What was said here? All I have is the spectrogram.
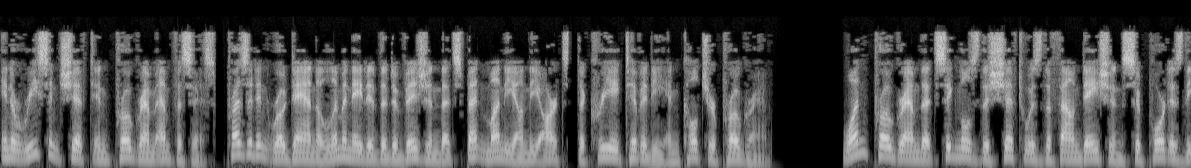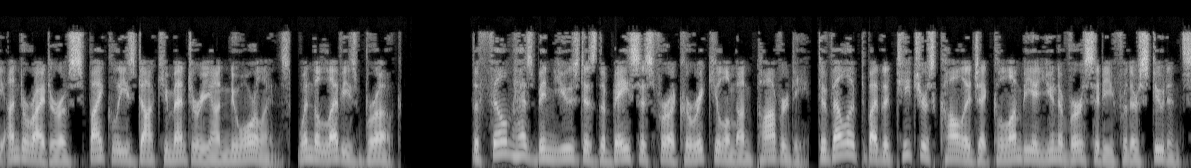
In a recent shift in program emphasis, President Rodin eliminated the division that spent money on the arts, the creativity and culture program. One program that signals the shift was the Foundation's support as the underwriter of Spike Lee's documentary on New Orleans, When the Levees Broke. The film has been used as the basis for a curriculum on poverty, developed by the Teachers College at Columbia University for their students.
